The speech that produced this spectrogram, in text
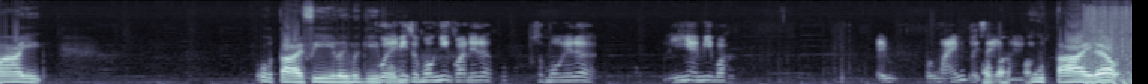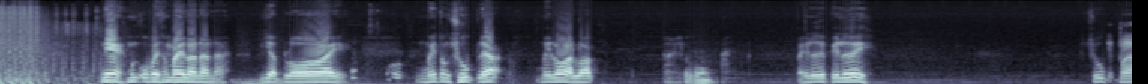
มาอีก โอ้ตายฟรีเลยเมื่อกี้ผผู้ใดมมีสมุกยิงก่อนนี่เด้อสมุกนี่เด้อนี่ไงมีบ่ไอ้ปงไม้มึงไปใส่มันนี่กูตายแล้ว เนี่ยมึงเอาไปทำไมล่ะนั่นน่ะเรียบร้อย ไม่ต้องชุบแล้ว ไม่รอดหรอกสมมุกไปเลยไปเลย ชุบจะไปมา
